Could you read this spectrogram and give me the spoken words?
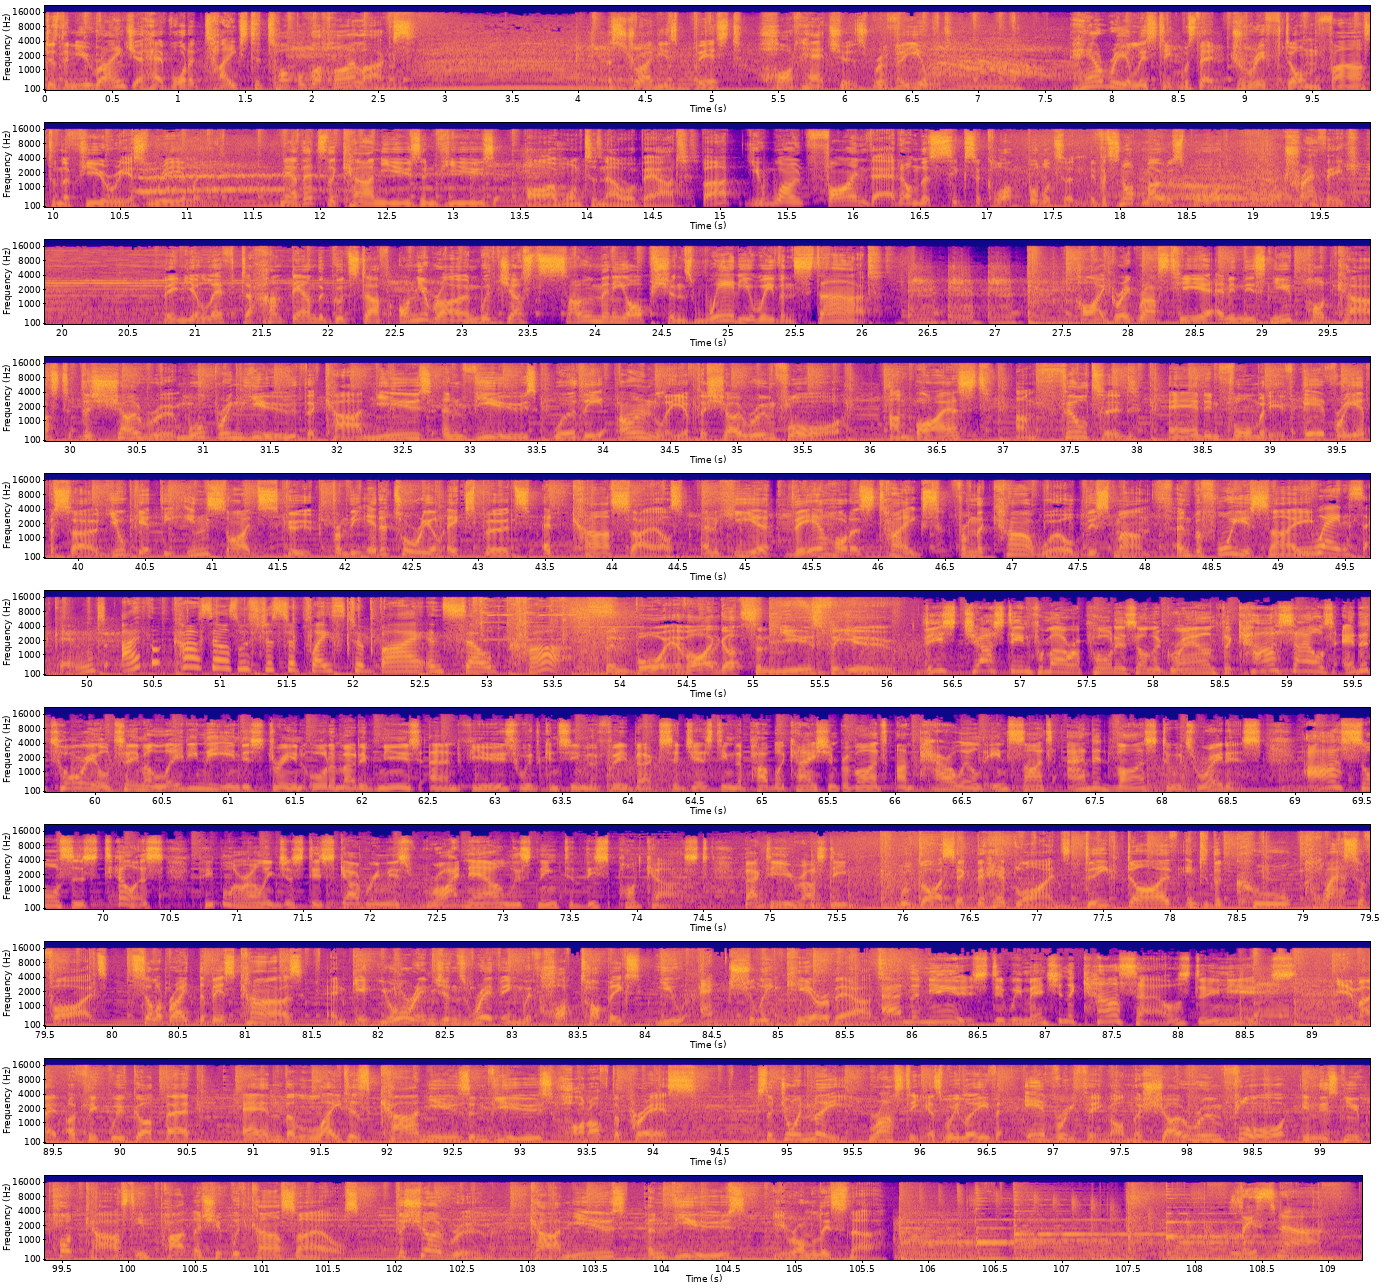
Does the new Ranger have what it takes to topple the Hilux? Australia's best hot hatches revealed. How realistic was that drift on Fast and the Furious, really? Now, that's the car news and views I want to know about. But you won't find that on the 6 o'clock bulletin. If it's not motorsport or traffic, then you're left to hunt down the good stuff on your own with just so many options. Where do you even start? Hi, Greg Rust here, and in this new podcast, The Showroom will bring you the car news and views worthy only of the showroom floor. Unbiased, unfiltered, and informative. Every episode, you'll get the inside scoop from the editorial experts at Car Sales and hear their hottest takes from the car world this month. And before you say, Wait a second. I thought car sales was just a place to buy and sell cars. then boy, have I got some news for you. This just in from our reporters on the ground. The car sales editorial team are leading the industry in automotive news and views, with consumer feedback suggesting the publication provides unparalleled insights and advice to its readers. Our sources tell us people are only just discovering this right now listening to this podcast. Back to you, Rusty. We'll dissect the headlines, deep dive into the cool classifieds, celebrate the best cars, and get your engines revving with hot topics you actually care about. And the news. Did we mention the car sales do news? Yeah, mate, I think we've got that. And the latest car news and views hot off the press. So join me, Rusty, as we leave everything on the showroom floor in this new podcast in partnership with Car Sales. The Showroom, car news and views here on LiSTNR. LiSTNR.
